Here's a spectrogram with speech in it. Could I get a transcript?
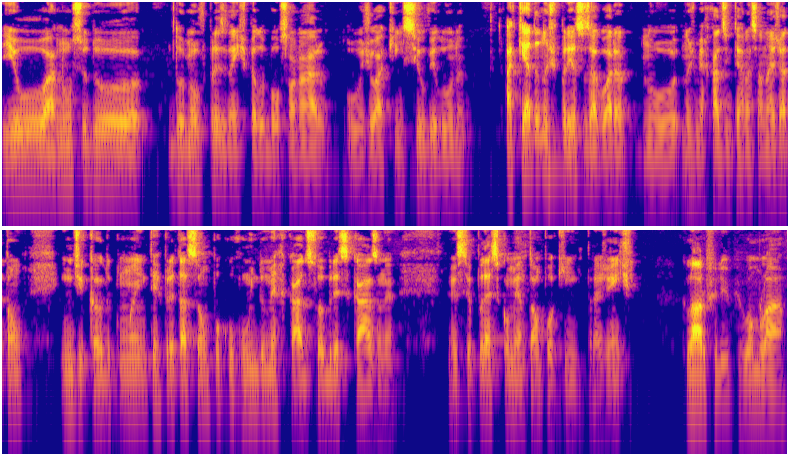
E o anúncio do, do novo presidente pelo Bolsonaro, o Joaquim Silva Luna. A queda nos preços agora no, nos mercados internacionais já estão indicando uma interpretação um pouco ruim do mercado sobre esse caso, né? Se você pudesse comentar um pouquinho para a gente. Claro, Felipe, vamos lá.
